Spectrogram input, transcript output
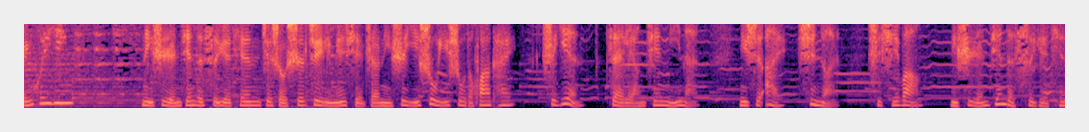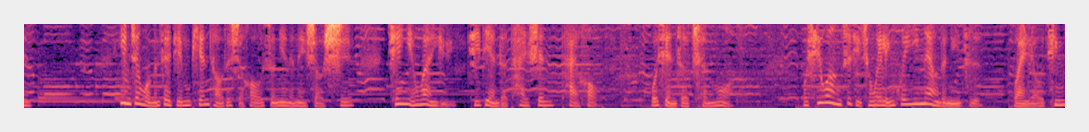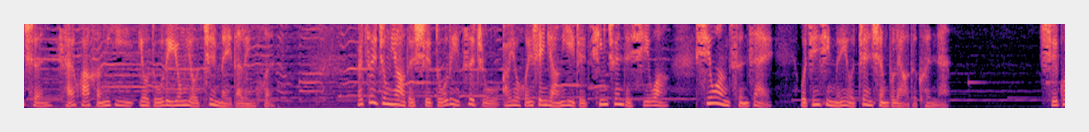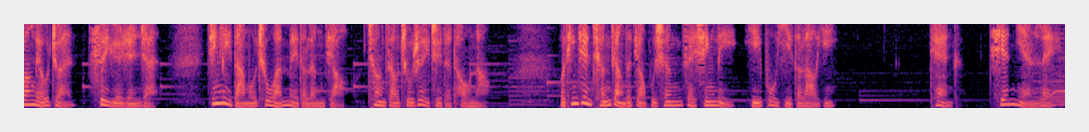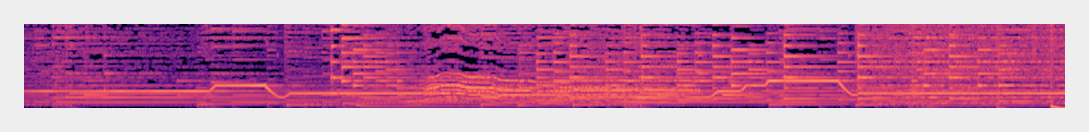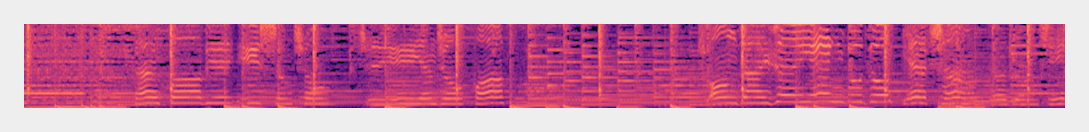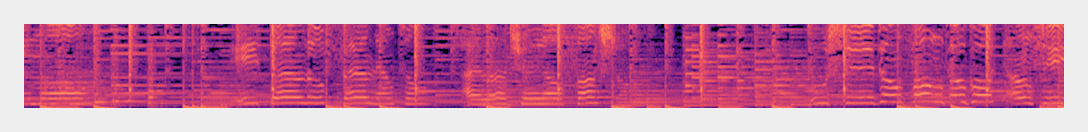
林徽因，《你是人间的四月天》这首诗句里面写着：“你是一树一树的花开，是燕在梁间呢喃；你是爱，是暖，是希望，你是人间的四月天。”印证我们在节目片头的时候所念的那首诗，千言万语积淀的太深太厚，我选择沉默。我希望自己成为林徽因那样的女子。婉柔清纯、才华横溢又独立，拥有至美的灵魂。而最重要的是，独立自主而又浑身洋溢着青春的希望。希望存在，我坚信没有战胜不了的困难。时光流转，岁月荏苒，经历打磨出完美的棱角，创造出睿智的头脑。我听见成长的脚步声在心里一步一个烙印。Tank，千年泪。扬起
